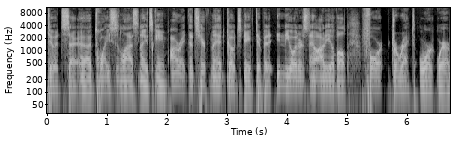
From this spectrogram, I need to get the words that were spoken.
to it uh, twice in last night's game. All right, let's hear from the head coach Dave Tippett in the Oilers Now Audio Vault for Direct Workwear.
